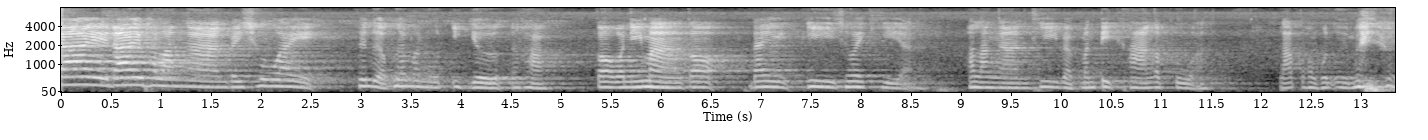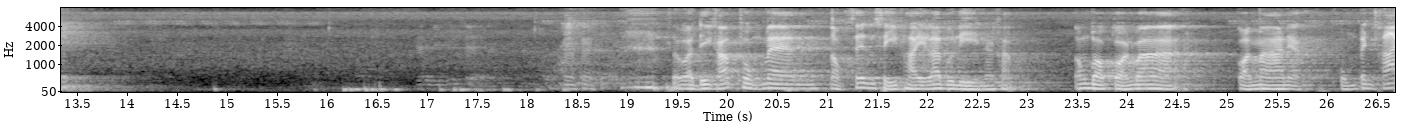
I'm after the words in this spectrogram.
ได้ได้พลังงานไปช่วยช่วยเหลือเพื่อนมนุษย์อีกเยอะนะคะ ก็วันนี้มาก็ได้พี่ช่วยเคลียร์พลังงานที่แบบมันติดค้างกับตัว รับของคนอื่นไม่เยอะสวัสดีครับ ผมแมนตอกเส้นสีไพรราชบุรีนะครับ ต้องบอกก่อนว่าก่อนมาเนี่ย ผมเป็นไข้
